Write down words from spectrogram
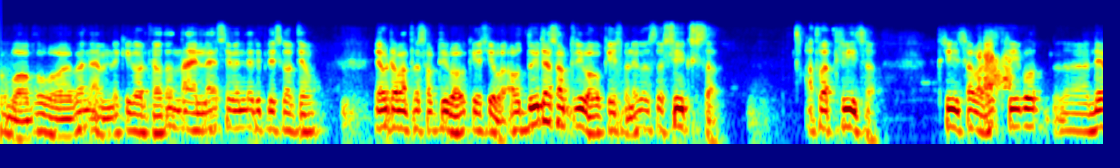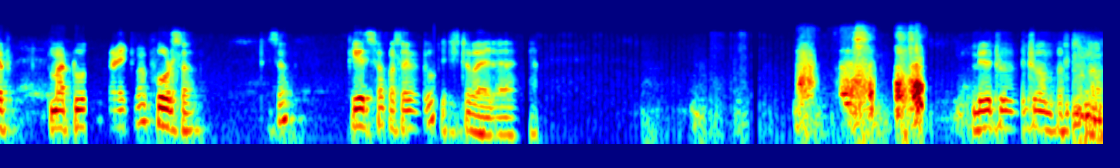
भएको भयो भने हामीले के गर्थ्यौँ त? नाइनलाई सेभेनले रिप्लेस गर्थ्यौँ। एउटा मात्र सब ट्री भएको केस यो भयो। अब दुईवटा सब ट्री भएको केस भनेको जस्तो सिक्स छ अथवा थ्री छ। थ्री छ भने थ्रीको लेफ्टमा टू राइटमा फोर छ। ठिक छ? के छ कसैको? डिस्टर्ब भएर मेरो प्रश्न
